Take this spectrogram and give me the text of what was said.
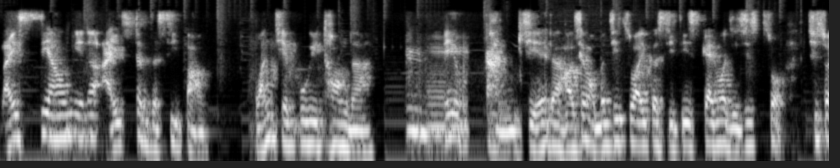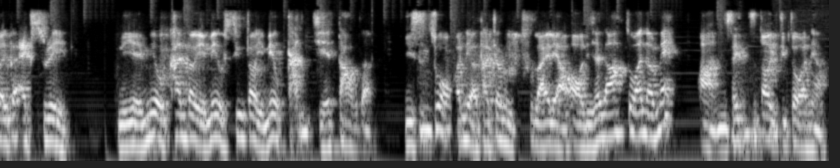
来消灭那癌症的细胞，完全不会痛的，嗯，没有感觉的，好像我们去做一个 CT scan 或者去做去做一个 X ray，你也没有看到，也没有嗅到，也没有感觉到的。你是做完了，他叫你出来了哦，你才啊做完了没？啊，你才知道已经做完了。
